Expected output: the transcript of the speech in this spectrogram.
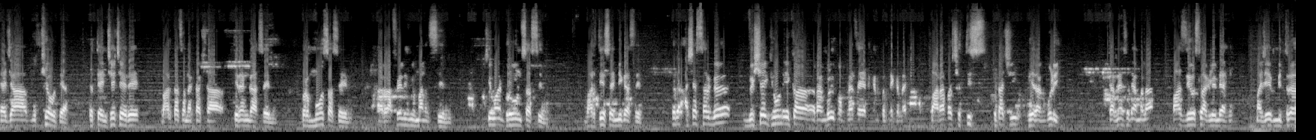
या ज्या मुख्य होत्या तर त्यांचे चेहरे भारताचा नकाशा तिरंगा असेल ब्रह्मोस असेल राफेल विमान असेल किंवा ड्रोन्स असेल भारतीय सैनिक असेल तर अशा सर्व विषय घेऊन एक रांगोळी कंपन्याचा या ठिकाणी प्रयत्न केला बारा बाय छत्तीस फुटाची ही रांगोळी करण्यासाठी आम्हाला पाच दिवस लागलेले आहे. माझे मित्र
